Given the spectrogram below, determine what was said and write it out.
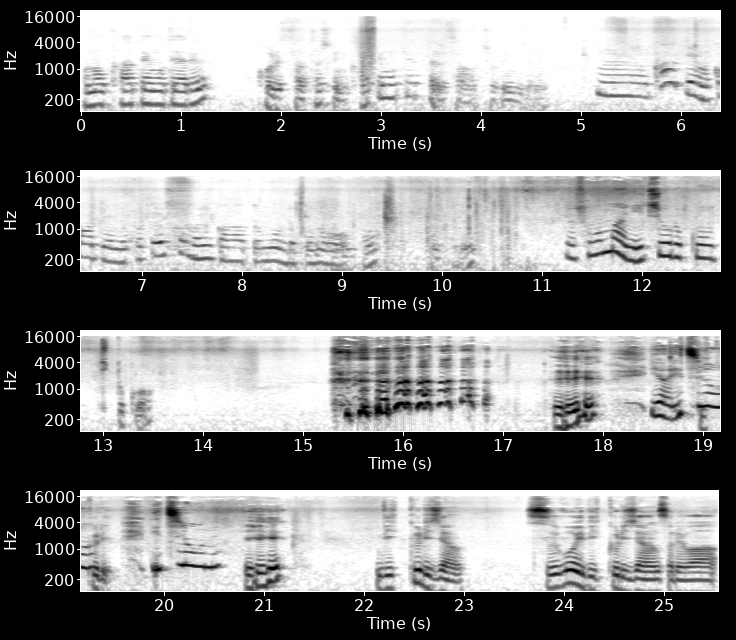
このカーテンごとやる？これさ、確かにカーテンごとやったらさ、ちょうどいいんじゃない？うん、カーテンはカーテンで固定してもいいかなと思うんだけど。いや、その前に一応録音切っとくわ。えー、いや、一応びっく、り。一応ね。えー、びっくりじゃん。すごいびっくりじゃんそれは。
